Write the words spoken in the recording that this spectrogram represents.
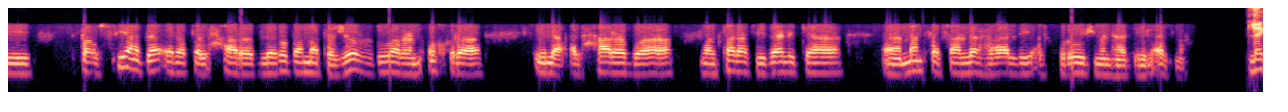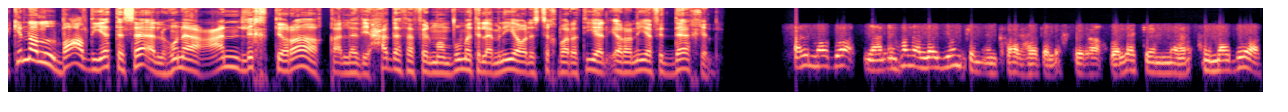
بتوسيع دائرة الحرب لربما تجر دولا أخرى إلى الحرب وترى في ذلك منفسا لها للخروج من هذه الأزمة. لكن البعض يتساءل هنا عن الاختراق الذي حدث في المنظومة الأمنية والاستخباراتية الإيرانية في الداخل. الموضوع يعني هنا لا يمكن إنكار هذا الاختراق ولكن الموضوع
